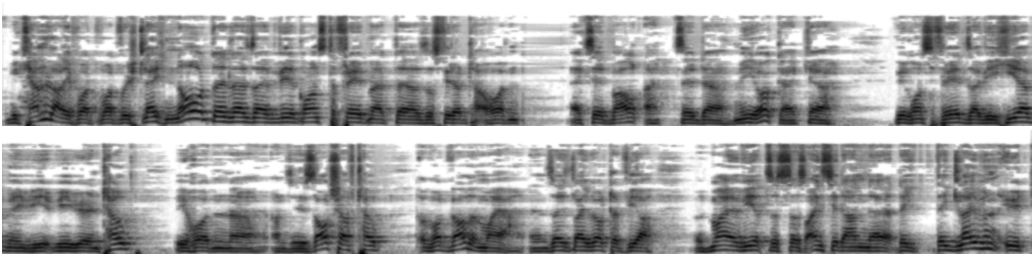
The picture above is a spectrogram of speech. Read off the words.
we kennen wel even wat, wat we gleichen. No, da, da we ganz tevreden met, uh, zoals we dat hadden. Ik zei, well, ik zei, uh, mij ook, ik, uh, wir ganz tevreden, zijn we hier, wie, wie wir in Taub, wir hadden uh, onze Gesellschaft Taub, wat wel we Meier. En zij zei ook dat wir, mit Meier wird, das das einzige dann, uh, die, die glauben ut,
